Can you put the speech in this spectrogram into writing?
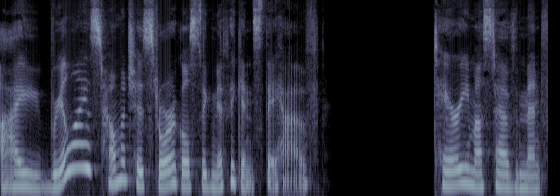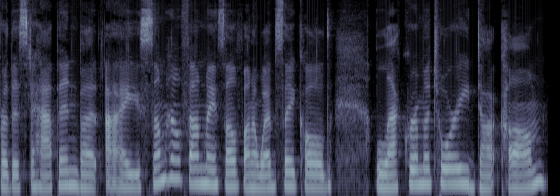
I realized how much historical significance they have. Terry must have meant for this to happen, but I somehow found myself on a website called lacrimatory.com.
